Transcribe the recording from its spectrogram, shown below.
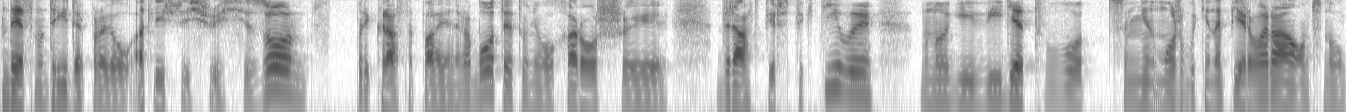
Десмонд Ридер провел отличный сезон, прекрасно парень работает, у него хорошие драфт-перспективы, многие видят, вот, не, может быть, не на первый раунд, но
